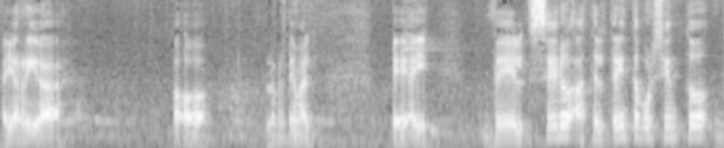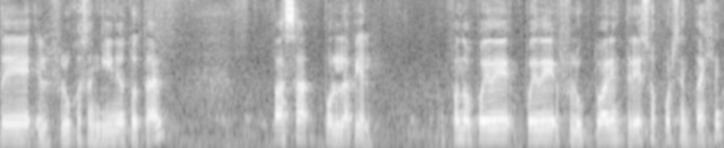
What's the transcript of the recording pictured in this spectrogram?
Ahí arriba. Oh, oh, lo apreté mal. Eh, ahí. Del 0 hasta el 30% del flujo sanguíneo total pasa por la piel. En fondo puede, puede fluctuar entre esos porcentajes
